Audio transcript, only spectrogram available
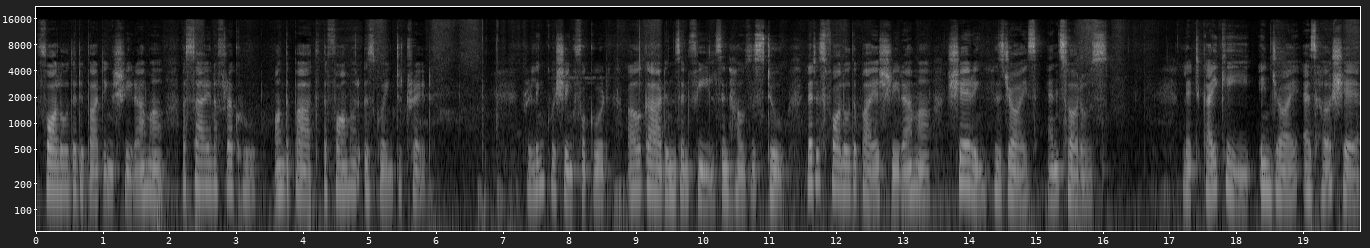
follow the departing Sri Rama, a scion of Raghu, on the path the former is going to tread. Relinquishing for good our gardens and fields and houses too, let us follow the pious Sri Rama, sharing his joys and sorrows. Let Kaikeyi enjoy as her share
